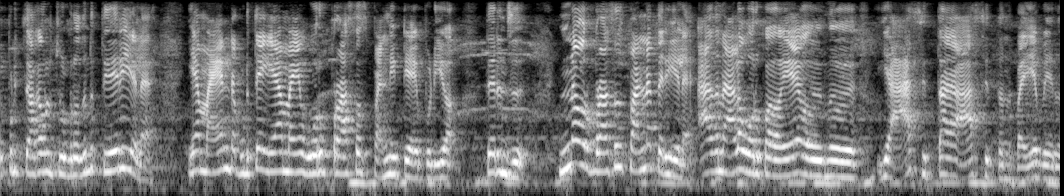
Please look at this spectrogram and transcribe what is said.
எப்படி தகவல் சொல்கிறதுன்னு தெரியலை. என் மையன்ட்ட கொடுத்தேன் என் மையன் ஒரு ப்ராசஸ் பண்ணிட்டேன் எப்படியோ. தெரிஞ்சு. இன்னும் ஒரு ப்ராசஸ் பண்ண தெரியல. அதனால ஒரு பையன் இது யாசித்தா ஆசித் அந்த பையன் பேர்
